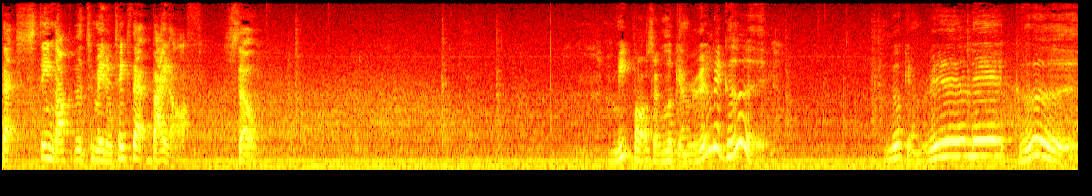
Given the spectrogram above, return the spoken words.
that sting off the tomato, takes that bite off. So meatballs are looking really good. Looking really good.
